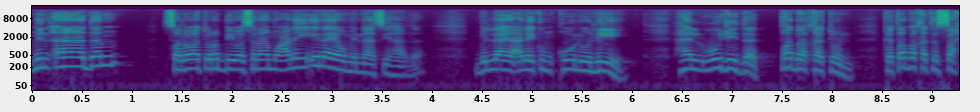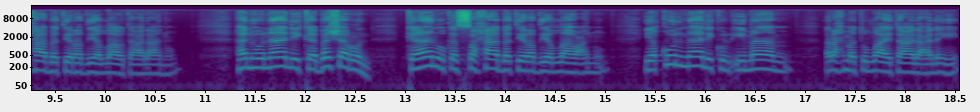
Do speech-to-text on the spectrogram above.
من آدم صلوات ربي وسلامه عليه إلى يوم الناس هذا. بالله عليكم قولوا لي هل وجدت طبقة كطبقة الصحابة رضي الله تعالى عنهم؟ هل هنالك بشر كانوا كالصحابة رضي الله عنهم؟ يقول مالك الإمام رحمة الله تعالى عليه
